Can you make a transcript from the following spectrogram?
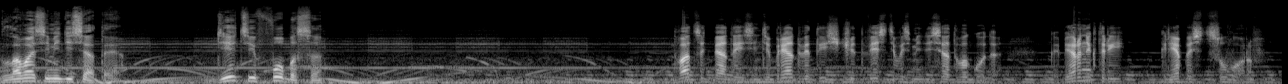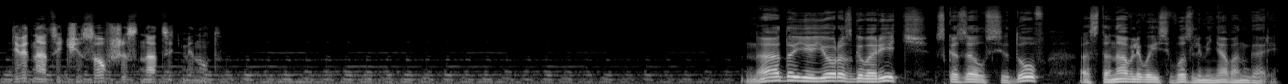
Глава 70. Дети Фобоса. 25 сентября 2280 года. Коперник 3. Крепость Суворов. 19 часов 16 минут. «Надо ее разговорить», — сказал Седов, останавливаясь возле меня в ангаре.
